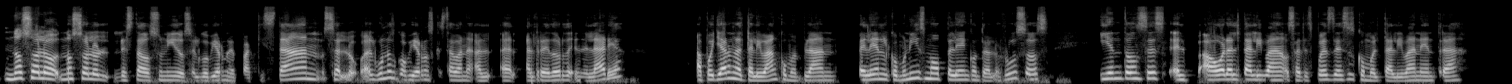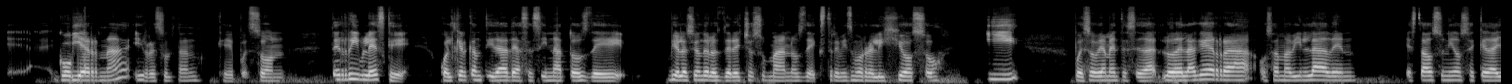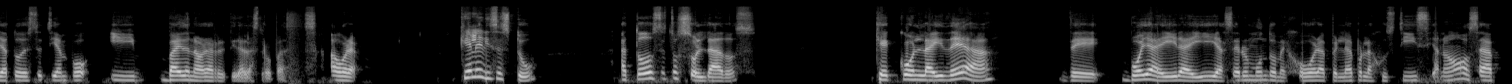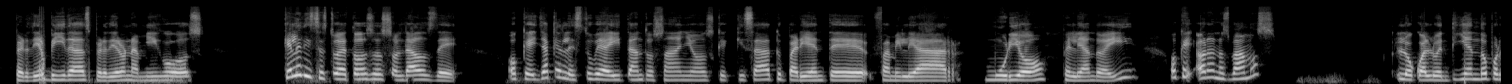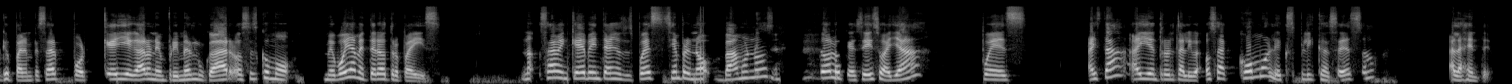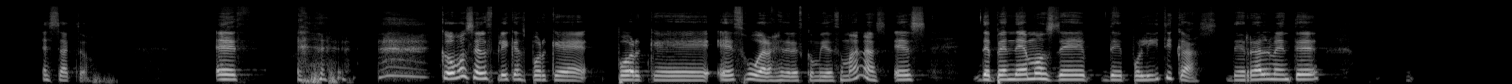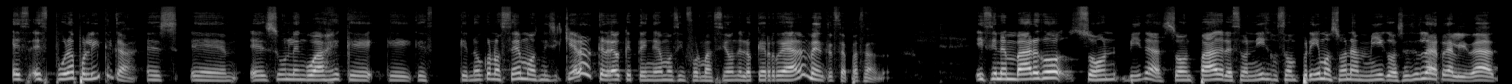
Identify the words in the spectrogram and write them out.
no solo, no solo Estados Unidos, el gobierno de Pakistán, o sea, lo- algunos gobiernos que estaban al- al- alrededor de- en el área apoyaron al talibán como en plan, peleen el comunismo, peleen contra los rusos. Y entonces, el, ahora el talibán, o sea, después de eso es como el talibán entra, eh, gobierna y resultan que pues son terribles, que cualquier cantidad de asesinatos, de violación de los derechos humanos, de extremismo religioso y pues obviamente se da lo de la guerra, Osama Bin Laden, Estados Unidos se queda ya todo este tiempo y Biden ahora retira las tropas. Ahora, ¿qué le dices tú a todos estos soldados que con la idea de voy a ir ahí a hacer un mundo mejor, a pelear por la justicia, ¿no? O sea, perdieron vidas, perdieron amigos. ¿Qué le dices tú a todos esos soldados de, ok, ya que le estuve ahí tantos años, que quizá tu pariente familiar murió peleando ahí, ok, ahora nos vamos? Lo cual lo entiendo porque para empezar, ¿por qué llegaron en primer lugar? O sea, es como, me voy a meter a otro país. No, ¿saben qué? 20 años después, siempre no, vámonos. Todo lo que se hizo allá, pues ahí está, ahí entró el talibán. O sea, ¿cómo le explicas eso a la gente? Exacto. Es... ¿Cómo se lo explicas? Porque, porque es jugar ajedrez con vidas humanas. Es, dependemos de, de políticas, de realmente... Es, es pura política, es, eh, es un lenguaje que, que, que, que no conocemos, ni siquiera creo que tengamos información de lo que realmente está pasando. Y sin embargo, son vidas, son padres, son hijos, son primos, son amigos, esa es la realidad.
